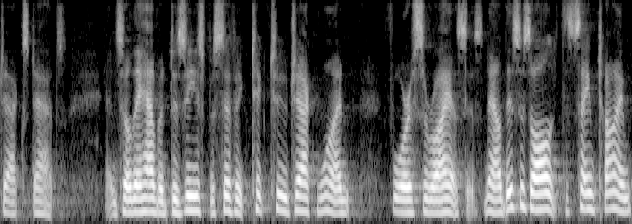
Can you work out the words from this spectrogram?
JAK stats. And so they have a disease specific TYK2 JAK1 for psoriasis. Now, this is all at the same time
